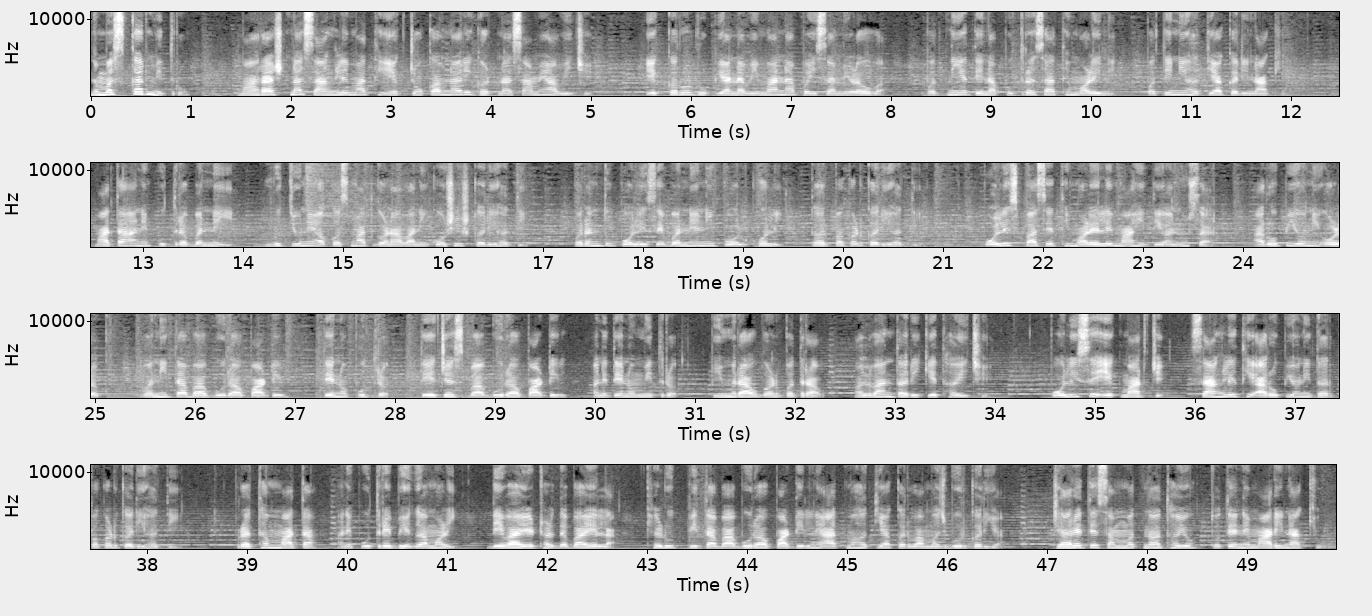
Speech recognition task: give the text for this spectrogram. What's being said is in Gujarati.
નમસ્કાર મિત્રો. મહારાષ્ટ્રના સાંગલીમાંથી એક ચોંકાવનારી ઘટના સામે આવી છે. એક કરોડ રૂપિયાના વીમાના પૈસા મેળવવા પત્નીએ તેના પુત્ર સાથે મળીને પતિની હત્યા કરી નાખી. માતા અને પુત્ર બંનેએ મૃત્યુને અકસ્માત ગણાવવાની કોશિશ કરી હતી, પરંતુ પોલીસે બંનેની પોલ ખોલી ધરપકડ કરી હતી. પોલીસ પાસેથી મળેલી માહિતી અનુસાર, આરોપીઓની ઓળખ વનિતા બાબુરાવ પાટીલ, તેનો પુત્ર તેજસ બાબુરાવ પાટીલ અને તેનો મિત્ર ભીમરાવ ગણપતરાવ હલવાન તરીકે થઈ છે. પોલીસે એક માર્ચે સાંગલીથી આરોપીઓની ધરપકડ કરી હતી. પ્રથમ માતા અને પુત્રે ભેગા મળી દેવા હેઠળ દબાયેલા ખેડૂત પિતા બાબુરાવ પાટીલને આત્મહત્યા કરવા મજબૂર કર્યા. જ્યારે તે સંમત ન થયો તો તેને મારી નાખ્યો.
